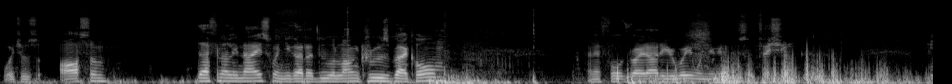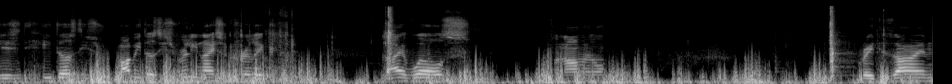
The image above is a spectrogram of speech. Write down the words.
which was awesome. Definitely nice when you got to do a long cruise back home and it folds right out of your way when you're gonna do some fishing. He's, he does these, Bobby does these really nice acrylic live wells, phenomenal. Great design.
